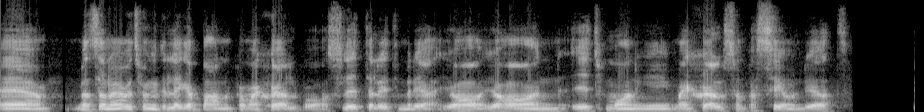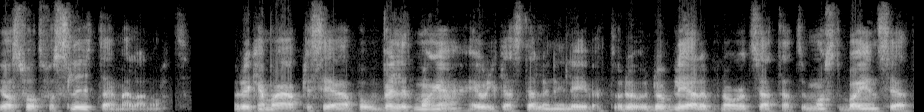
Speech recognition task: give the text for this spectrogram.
Eh, men sen har jag varit tvungen att lägga band på mig själv och slita lite med det. Jag har, jag har en utmaning i mig själv som person. Det är att jag har svårt för att sluta emellanåt. Och det kan man applicera på väldigt många olika ställen i livet. Och då, då blir det på något sätt att du måste bara inse att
